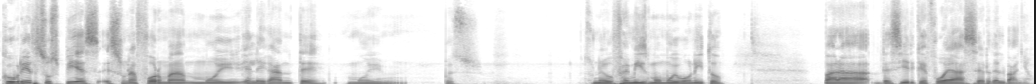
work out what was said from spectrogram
Cubrir sus pies es una forma muy elegante, muy pues es un eufemismo muy bonito para decir que fue a hacer del baño.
